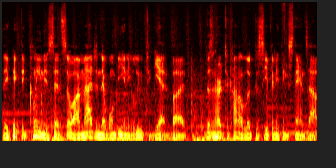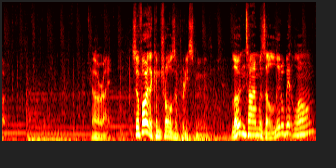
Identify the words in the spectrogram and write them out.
They picked it clean, they said, so I imagine there won't be any loot to get, but it doesn't hurt to kind of look to see if anything stands out. All right. So far, the controls are pretty smooth. Loading time was a little bit long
